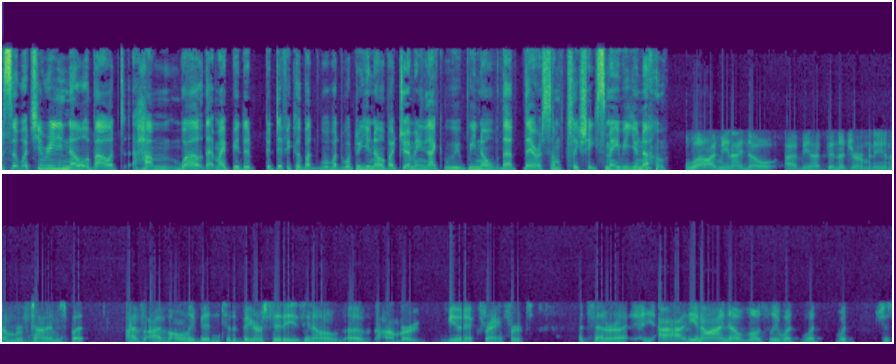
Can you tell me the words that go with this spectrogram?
so what you really know about Hamm? Well, that might be a bit difficult, but what what do you know about Germany? Like we we know that there are some cliches, maybe you know. Well, I mean, I know. I mean, I've been to Germany a number of times, but I've I've only been to the bigger cities. You know, uh, Hamburg, Munich, Frankfurt, etc. I, you know, I know mostly what what what just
